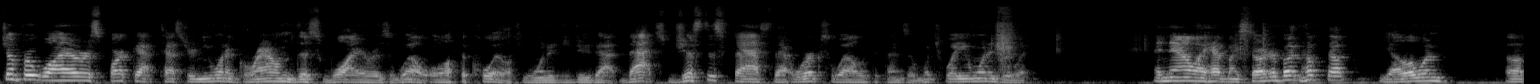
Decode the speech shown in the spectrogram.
jumper wire, a spark gap tester, and you want to ground this wire as well off the coil if you wanted to do that. That's just as fast. That works well. It depends on which way you want to do it. And now I have my starter button hooked up, yellow and uh,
